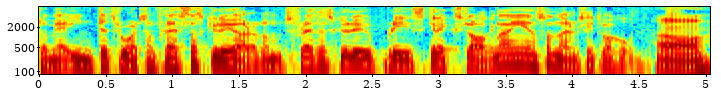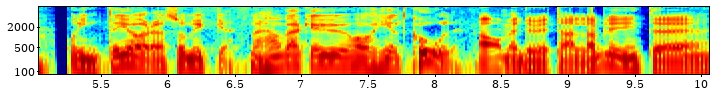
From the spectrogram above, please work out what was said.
som jag inte tror att de flesta skulle göra. De flesta skulle ju bli skräckslagna i en sån där situation Ja. och inte göra så mycket. Men han verkar ju vara helt cool. Ja, men du vet, alla blir inte...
